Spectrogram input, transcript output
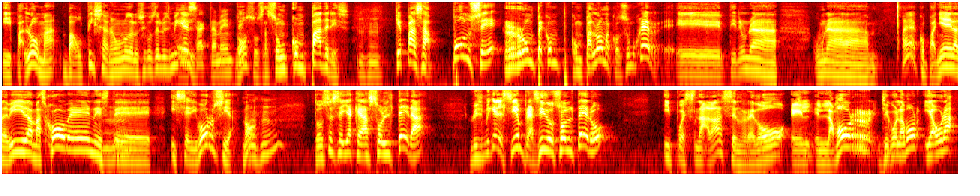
y Paloma bautizan a uno de los hijos de Luis Miguel. Exactamente. ¿no? O sea, son compadres. ¿Qué pasa? Ponce rompe con, con Paloma, con su mujer. Eh, tiene una, una eh, compañera de vida más joven, este, y se divorcia, ¿no? Entonces ella queda soltera. Luis Miguel siempre ha sido soltero. Y pues nada, se enredó el, el amor, llegó el amor, y ahora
